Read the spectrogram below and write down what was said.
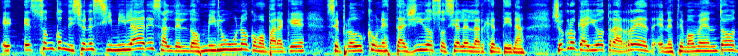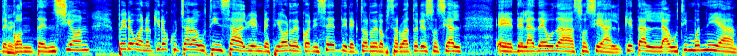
eh, eh, son condiciones similares al del 2001 como para que se produzca un estallido social en la Argentina. Yo creo que hay otra red en este momento de Sí. contención, pero bueno, quiero escuchar a Agustín Salvia, investigador del CONICET, director del Observatorio Social eh, de la Deuda Social. ¿Qué tal, Agustín? Buen día.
